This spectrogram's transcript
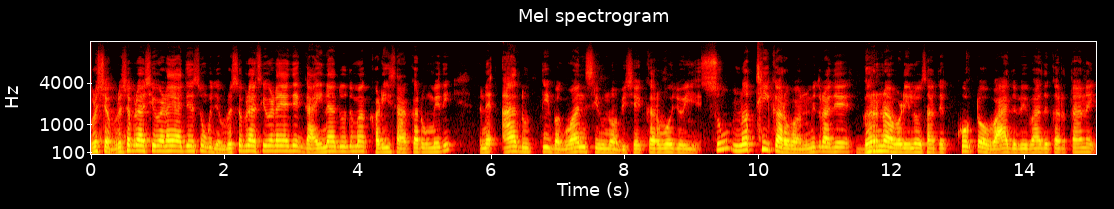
વૃષભ. વૃષભ રાશિવાળાએ આજે શું કહે વૃષભ રાશિવાળાએ આજે ગાયના દૂધમાં ખડી સાકર ઉમેરી અને આ દૂધથી ભગવાન શિવનો અભિષેક કરવો જોઈએ. શું નથી કરવાનું? મિત્રો, આજે ઘરના વડીલો સાથે ખોટો વાદ વિવાદ કરતા નહીં.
